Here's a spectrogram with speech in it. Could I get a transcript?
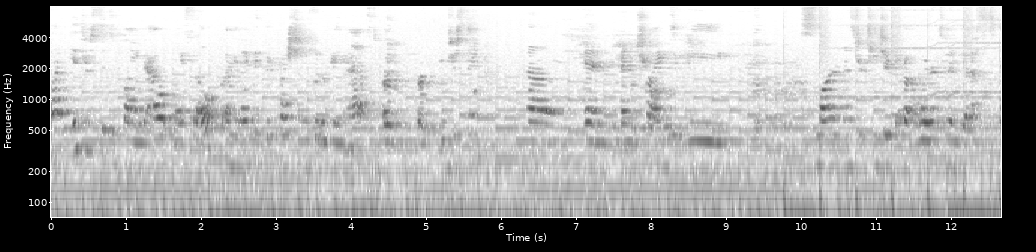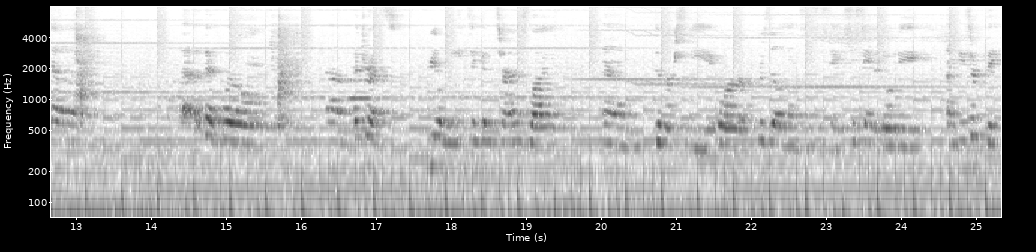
I'm interested to find out myself. I mean, I think the questions that are being asked are, are interesting um, and, and trying to be smart and strategic about where to invest real needs and concerns like um, diversity or resilience and sustainability. Um, these are big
